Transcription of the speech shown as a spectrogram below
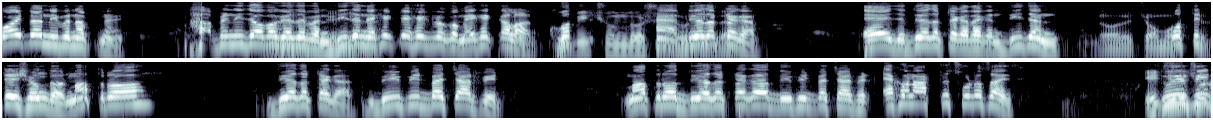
কয়টা নিবেন আপনি? আপনি নিজে অবাক হয়ে যাবেন। ডিজাইন এক একটা এক এক রকম এক এক কালার খুবই সুন্দর হ্যাঁ দুই হাজার টাকা। এই যে দুই হাজার টাকা দেখেন ডিজাইন। প্রত্যেকটাই সুন্দর মাত্র দুই হাজার টাকা দুই ফিট বাই চার ফিট মাত্র দুই হাজার টাকা দুই ফিট বাই চার ফিট এখন আটটু ছোট সাইজ দুই ফিট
